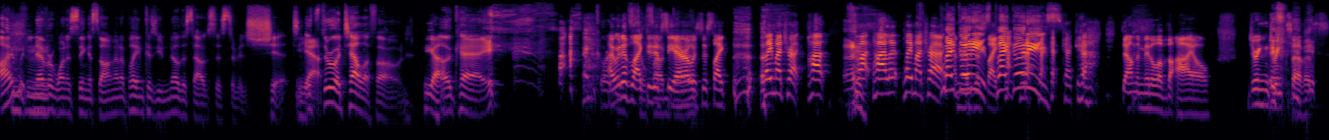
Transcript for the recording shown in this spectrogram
I would Mhm. never want to sing a song on a plane because you know the sound system is shit. Yeah. It's through a telephone. Yeah. Okay. I would have liked it if Ciara was just like, play my track. Pot, Pli- pilot, play my track. Play And they're goodies, play "Ca- ca- ca- goodies." ca- ca- ca," Down the middle of the aisle during drink service.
